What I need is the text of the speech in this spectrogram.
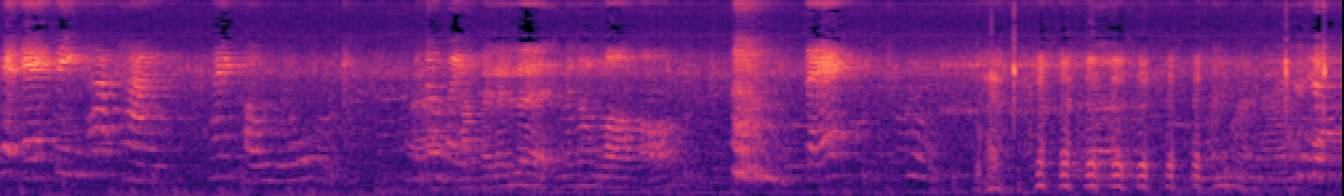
แค่ acting ท่าทางให้เขารู้ไม่ต้องไปทำไปเรื่อยๆไม่ต้องรอเขาแต๊ะไ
